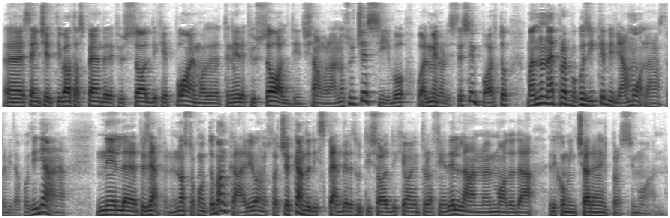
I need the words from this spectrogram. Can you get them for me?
eh, sei incentivato a spendere più soldi che puoi in modo da ottenere più soldi, diciamo, l'anno successivo, o almeno lo stesso importo, ma non è proprio così che viviamo la nostra vita quotidiana. Nel, per esempio, nel nostro conto bancario non sto cercando di spendere tutti i soldi che ho entro la fine dell'anno in modo da ricominciare nel prossimo anno.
